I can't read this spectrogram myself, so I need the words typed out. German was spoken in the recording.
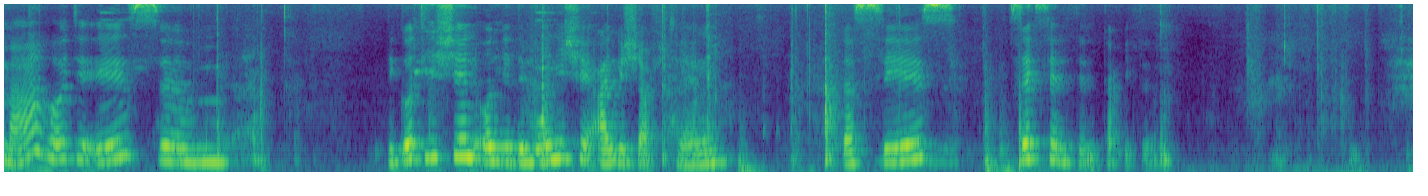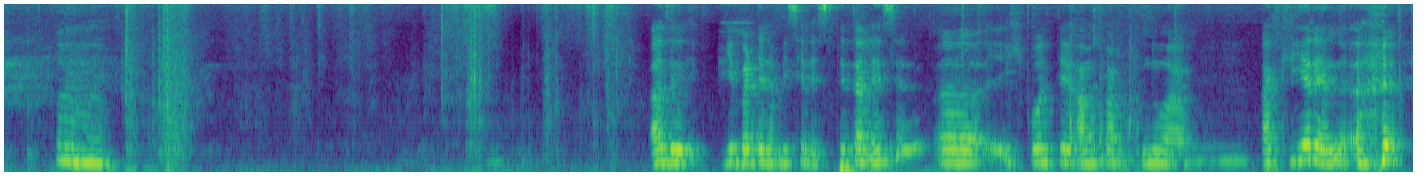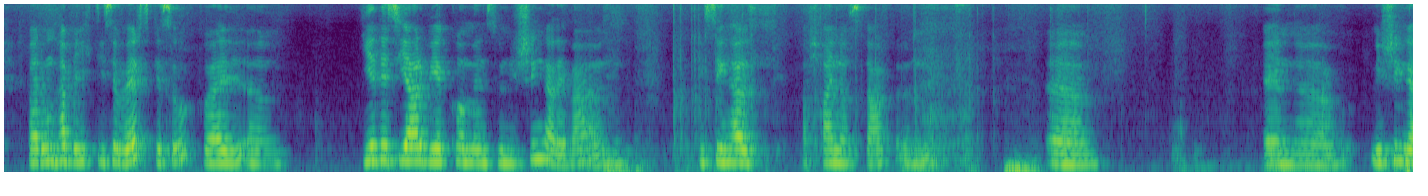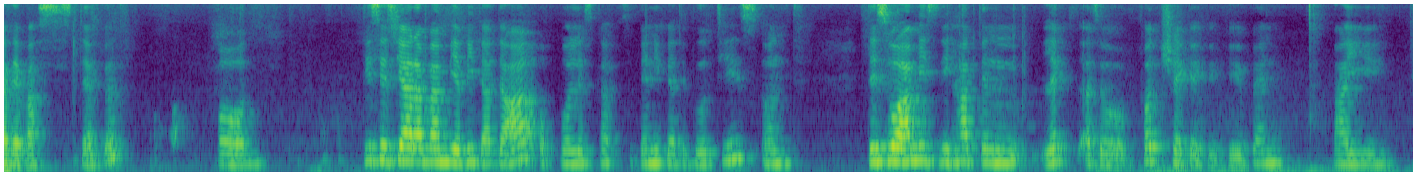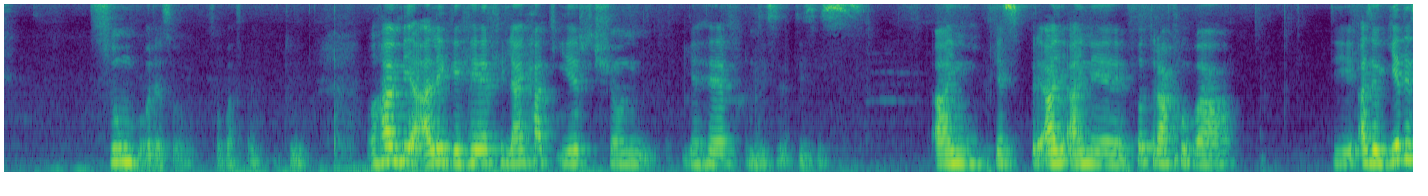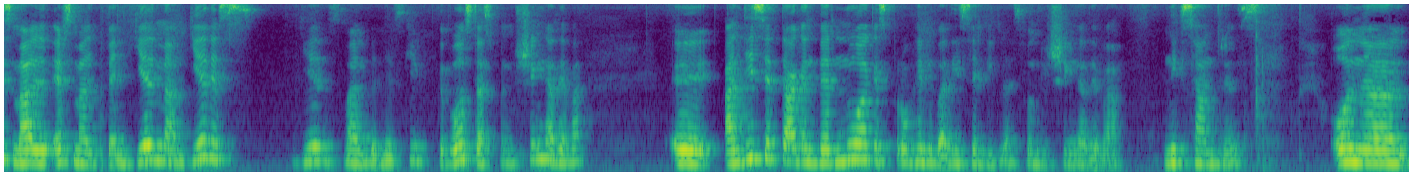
Thema heute ist ähm, die göttlichen und die dämonischen Eigenschaften. Das ist 16. Kapitel. Ähm. Also, wir werden ein bisschen später lesen. Äh, ich wollte einfach nur erklären, äh, warum habe ich diese Vers gesucht, weil äh, jedes Jahr wir kommen zu Nishingadeva und wir sind halt Erscheinungstag und, äh, in äh, Nishingadevas Tempel. Und dieses Jahr waren wir wieder da, obwohl es gab weniger Devotees und die Swamis, die hatten also Vorträge gegeben bei Zoom oder so, sowas. Und haben wir alle gehört, vielleicht hat ihr schon gehört von diese, dieses, ein, eine Vortrag war, die, also jedes Mal, erstmal, wenn jemand, jedes, jedes Mal, wenn es gibt Geburtstag von Shingadeva, äh, an diesen Tagen wird nur gesprochen über diese Lieder von Shingadeva, nichts anderes. Und äh,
